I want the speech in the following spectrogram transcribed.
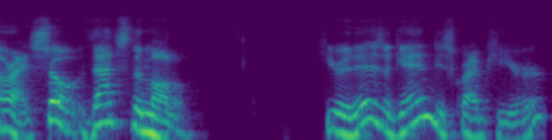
All right, so that's the model. Here it is again, described here.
